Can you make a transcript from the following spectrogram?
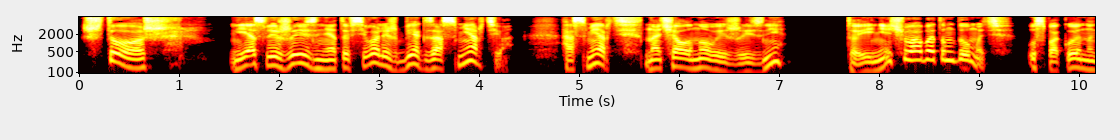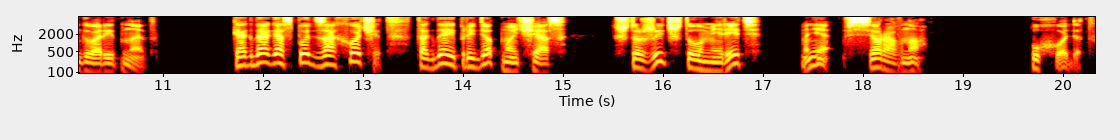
Что ж, если жизнь — это всего лишь бег за смертью, а смерть — начало новой жизни, то и нечего об этом думать, — успокоенно говорит Нед. Когда Господь захочет, тогда и придет мой час. Что жить, что умереть, мне все равно. Уходят.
